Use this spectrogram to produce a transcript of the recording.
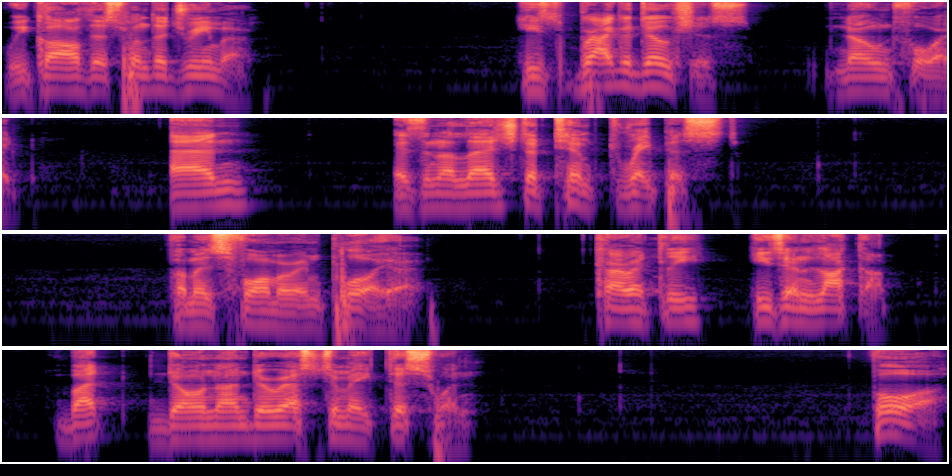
we call this one the Dreamer. He's braggadocious, known for it, and is an alleged attempt rapist from his former employer. Currently, he's in lockup, but don't underestimate this one. Four,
